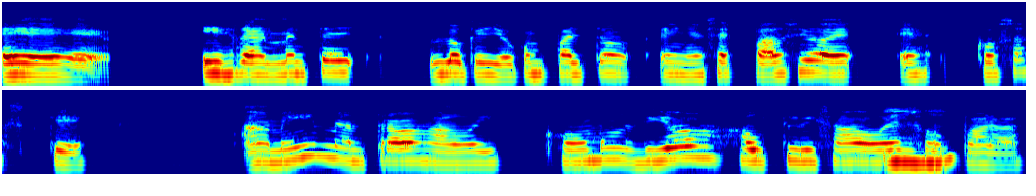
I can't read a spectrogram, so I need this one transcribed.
Eh, y realmente lo que yo comparto en ese espacio es, cosas que a mí me han trabajado y cómo Dios ha utilizado eso para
